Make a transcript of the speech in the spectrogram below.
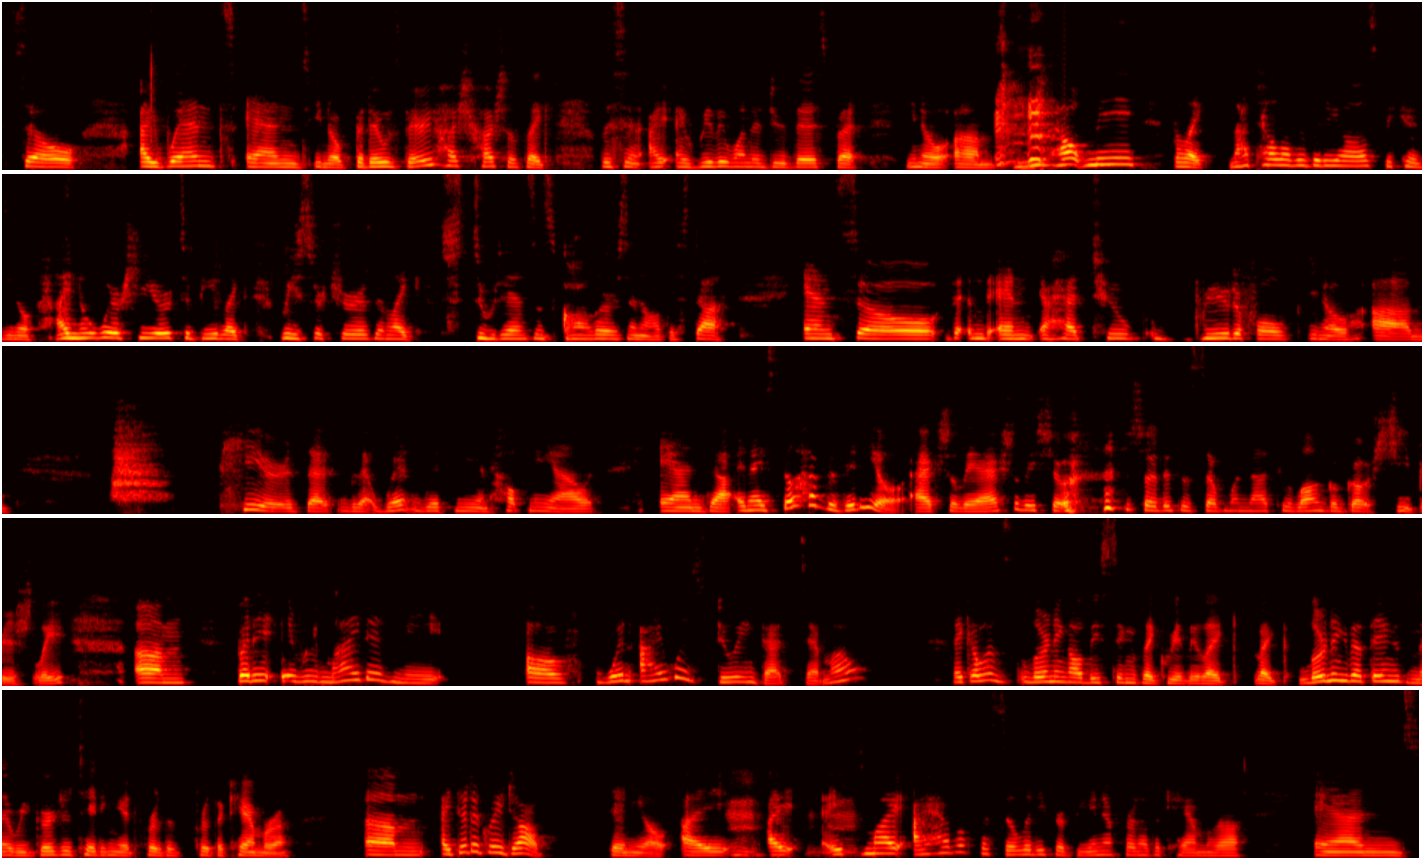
So i went and you know but it was very hush hush. I was like listen i, I really want to do this but you know um, can you help me? But like not tell everybody else because you know i know we're here to be like researchers and like students and scholars and all this stuff and so and, and i had two beautiful you know um, peers that that went with me and helped me out and uh, and I still have the video. Actually, I actually showed showed it to someone not too long ago, sheepishly. Um, but it, it reminded me of when I was doing that demo. Like I was learning all these things, like really, like like learning the things and then regurgitating it for the for the camera. Um, I did a great job, Danielle. I mm-hmm. I it's my I have a facility for being in front of the camera and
